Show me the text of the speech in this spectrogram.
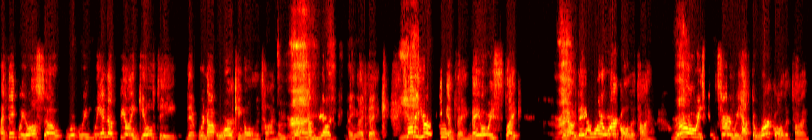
I think we also we we end up feeling guilty that we're not working all the time. Um, That's an American thing, I think. It's not a European thing. They always like, right. you know, they don't want to work all the time. We're always concerned we have to work all the time.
